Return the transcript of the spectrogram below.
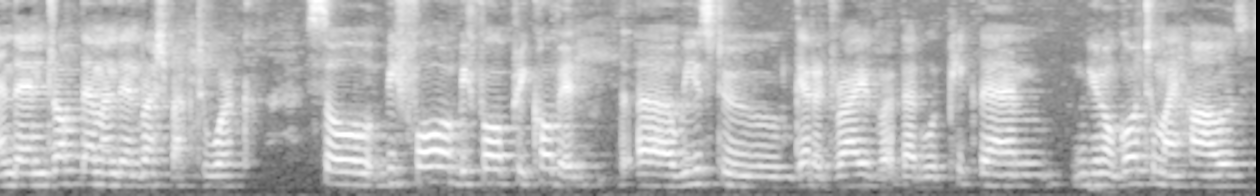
and then drop them and then rush back to work. So before before pre-COVID, uh, we used to get a driver that would pick them, you know, go to my house,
